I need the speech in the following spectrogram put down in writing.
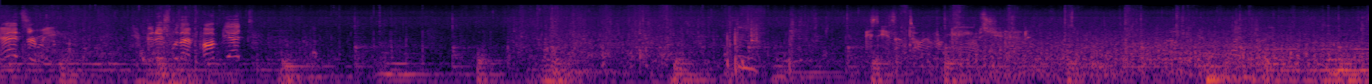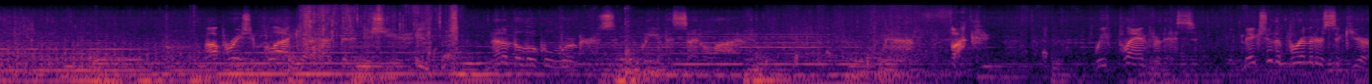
Answer me! You finished with that pump yet? Operation Blackcat has been initiated. None of the local workers leave the site alive. Ah, fuck. We've planned for this. Make sure the perimeter's secure.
